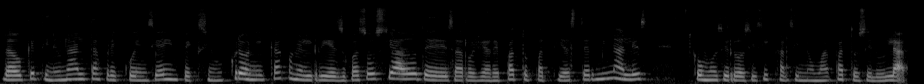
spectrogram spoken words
dado que tiene una alta frecuencia de infección crónica con el riesgo asociado de desarrollar hepatopatías terminales como cirrosis y carcinoma hepatocelular.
